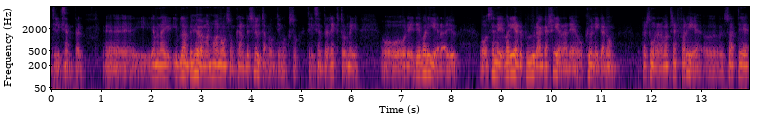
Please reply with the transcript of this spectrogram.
till exempel. Jag menar, ibland behöver man ha någon som kan besluta någonting också, till exempel rektor med. Och och det, det varierar ju. Och sen varierar det på hur engagerade och kunniga de personerna man träffar är. Eh, så att det,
